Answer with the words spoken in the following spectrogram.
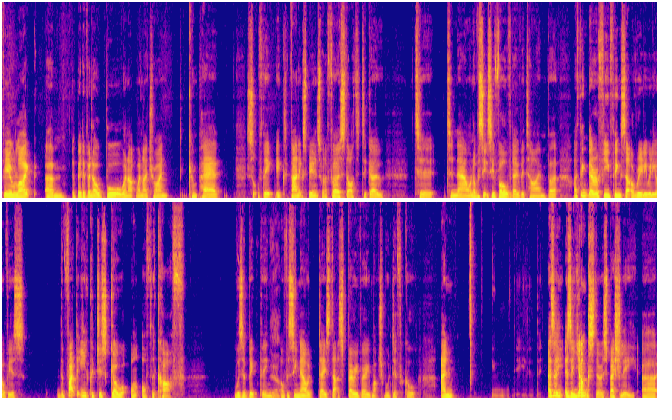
feel like um, a bit of an old bore when I when I try and compare sort of the fan experience when I first started to go to to now, and obviously it's evolved over time. But I think there are a few things that are really really obvious. The fact that you could just go on, off the cuff was a big thing. Yeah. Obviously nowadays that's very very much more difficult, and as a as a youngster especially. Uh,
